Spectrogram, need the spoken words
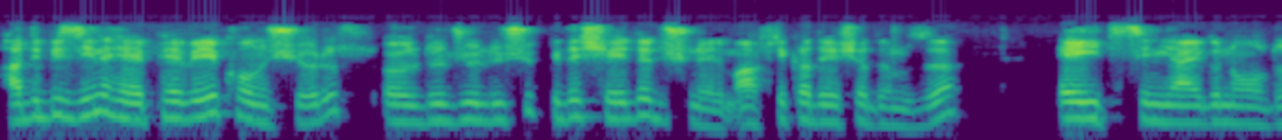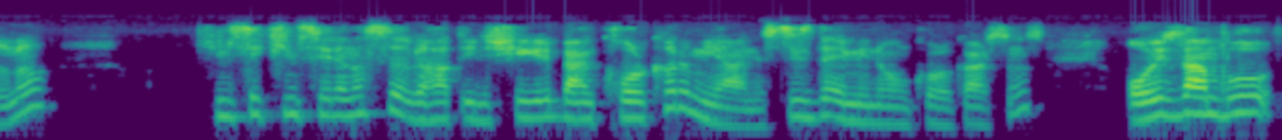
Hadi biz yine HPV'yi konuşuyoruz. Öldürücülüğü düşük. Bir de şeyde düşünelim. Afrika'da yaşadığımızı, AIDS'in yaygın olduğunu. Kimse kimseyle nasıl rahat ilişkiye girip ben korkarım yani. Siz de emin olun korkarsınız. O yüzden bu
